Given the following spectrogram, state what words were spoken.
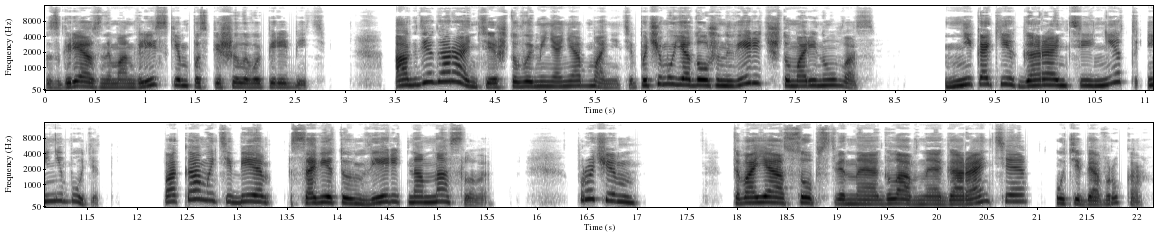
с грязным английским, поспешил его перебить. «А где гарантия, что вы меня не обманете? Почему я должен верить, что Марина у вас?» «Никаких гарантий нет и не будет. Пока мы тебе советуем верить нам на слово. Впрочем, твоя собственная главная гарантия у тебя в руках».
